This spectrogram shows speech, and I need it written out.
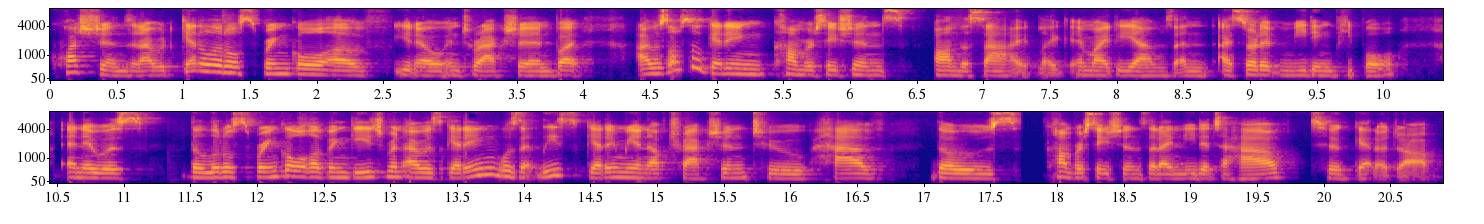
questions and I would get a little sprinkle of, you know, interaction, but I was also getting conversations on the side, like in my DMs. And I started meeting people. And it was the little sprinkle of engagement I was getting was at least getting me enough traction to have those conversations that I needed to have to get a job.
